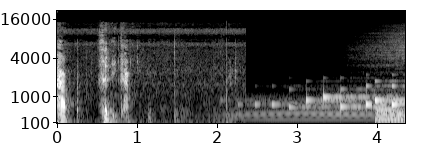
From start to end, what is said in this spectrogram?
ครับ สวัสดีครับ Thank you.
